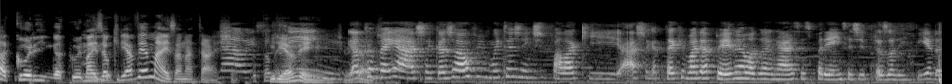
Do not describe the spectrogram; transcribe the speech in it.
a Coringa, a Coringa. Mas eu queria ver mais a Natasha. Não, isso eu queria sim. ver. Eu também acho, que eu já ouvi muita gente falar que acha até que vale a pena ela ganhar essa experiência de ir pras Olimpíadas.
